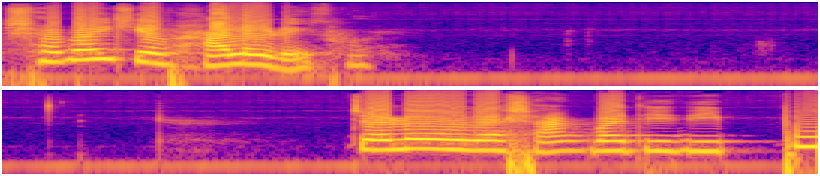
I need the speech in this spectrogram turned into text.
সবাইকে ভালো রেখো। চলো এবার শাক বাজিয়ে পু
